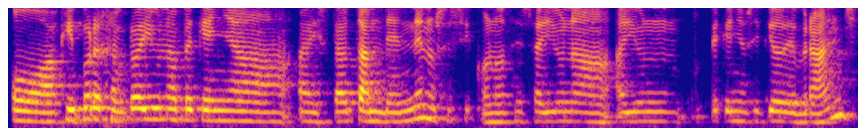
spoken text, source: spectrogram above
o aquí, por ejemplo, hay una pequeña, ahí está el Candende, no sé si conoces, hay, una, hay un pequeño sitio de brunch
